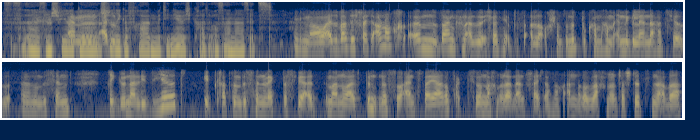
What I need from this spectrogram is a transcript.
Es äh, sind schwierige, ähm, also schwierige Fragen, mit denen ihr euch gerade auseinandersetzt. Genau, also was ich vielleicht auch noch ähm, sagen kann, also ich weiß nicht, ob das alle auch schon so mitbekommen haben, Ende Gelände hat sich ja so, äh, so ein bisschen regionalisiert, geht gerade so ein bisschen weg, dass wir als, immer nur als Bündnis so ein, zwei Jahresaktionen machen oder dann vielleicht auch noch andere Sachen unterstützen, aber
